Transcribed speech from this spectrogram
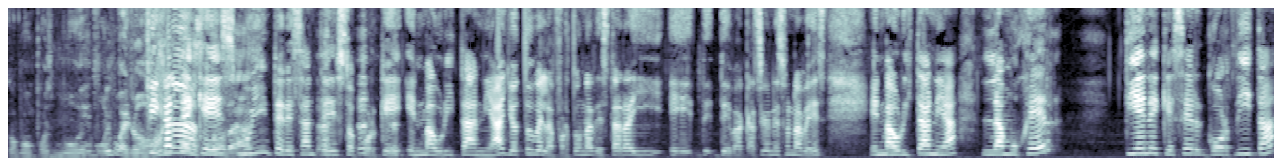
como pues muy, muy buenas. Fíjate que es muy interesante esto porque en Mauritania, yo tuve la fortuna de estar ahí eh, de, de vacaciones una vez, en Mauritania la mujer tiene que ser gordita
